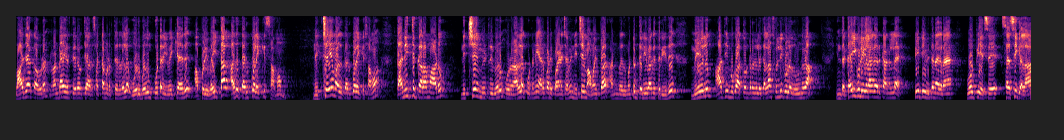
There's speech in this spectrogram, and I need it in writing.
பாஜகவுடன் ரெண்டாயிரத்தி இருபத்தி ஆறு சட்டமன்ற தேர்தலில் ஒருபோதும் கூட்டணி வைக்காது. அப்படி வைத்தால் அது தற்கொலைக்கு சமம். நிச்சயம் அது தற்கொலைக்கு சமம். தனித்து களமாடும் நிச்சயம் வெற்றி பெறும் ஒரு நல்ல கூட்டணி எடப்பாடி பழனிசாமி நிச்சயம் அமைப்பார் என்பது மட்டும் தெளிவாக தெரியுது. மேலும் அதிமுக தொண்டர்களுக்கெல்லாம் சொல்லிக் கொள்வது ஒண்ணுதான். இந்த கைகுலிகளாக இருக்காங்கல்ல டிடி விதிநகரன் ஓபிஎஸ் சசிகலா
